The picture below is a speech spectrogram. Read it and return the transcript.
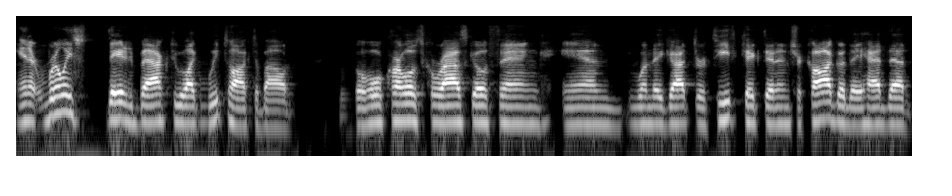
and it really dated back to, like we talked about, the whole Carlos Carrasco thing. And when they got their teeth kicked in in Chicago, they had that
